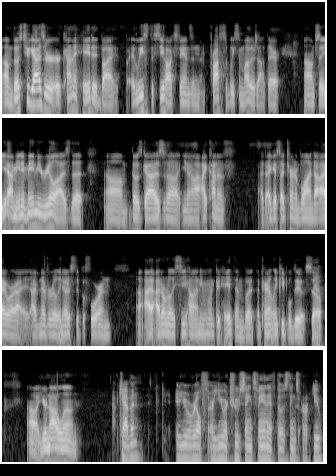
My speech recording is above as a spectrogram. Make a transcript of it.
um, those two guys are, are kind of hated by at least the Seahawks fans and possibly some others out there. Um, so yeah, I mean, it made me realize that um, those guys, uh, you know, I, I kind of, I, I guess I turn a blind eye, or I, I've never really noticed it before, and I, I don't really see how anyone could hate them, but apparently people do. So uh, you're not alone. Kevin, are you a real? Are you a true Saints fan? If those things irk you,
